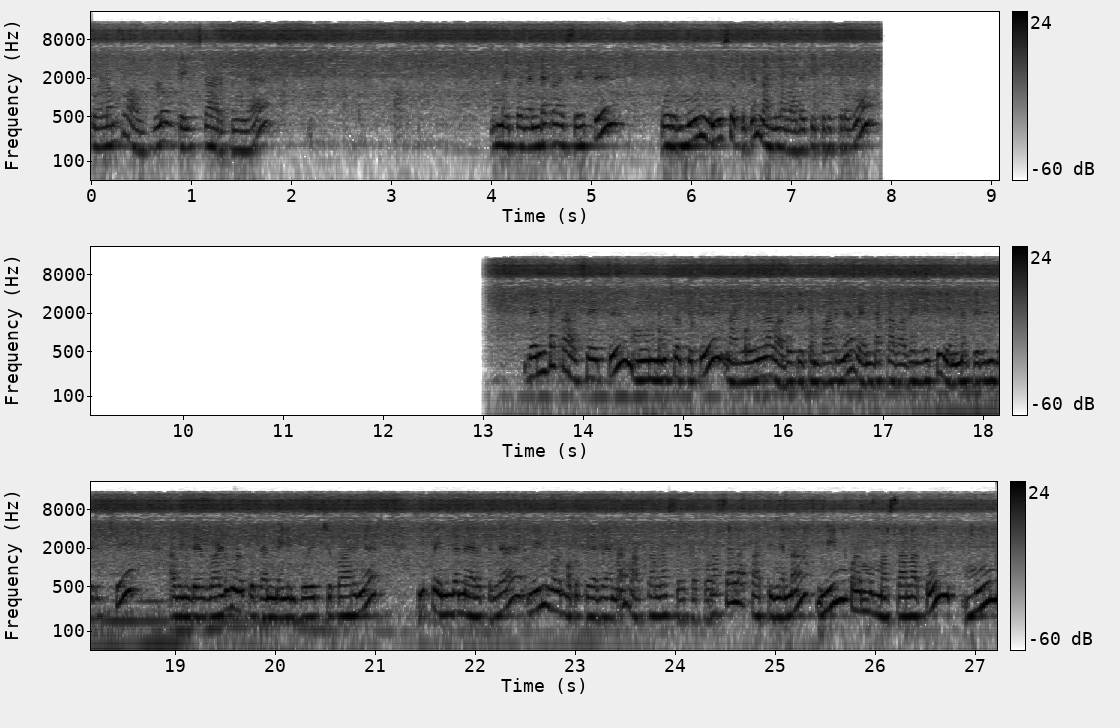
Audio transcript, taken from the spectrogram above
குழம்பு அவ்வளோ டேஸ்ட்டாக இருக்குங்க. நம்ம இப்போ வெண்டைக்காய் சேர்த்து ஒரு மூணு நிமிஷத்துக்கு நல்லா வதக்கி கொடுத்துருவோம். வெண்டைக்காய் சேர்த்து மூணு நிமிஷத்துக்கு நல்லா வதக்கிட்டோம் பாருங்கள் வெண்டைக்காய் வதக்கிட்டு எண்ணெய் பிரிஞ்சிருச்சு. அதனுடைய வலுவழுப்பு தன்மையும் போயிடுச்சு பாருங்கள் இப்போ இந்த நேரத்தில் மீன் குழம்புக்கு தேவையான மசாலா சேர்க்க போகிறோம் மசாலா பார்த்தீங்கன்னா மீன் குழம்பு மசாலா தூள் மூணு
